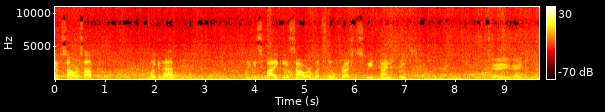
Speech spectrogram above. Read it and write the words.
Have soursop. Look at that. Like it's spiky, sour, but still fresh and sweet kind of fruits. Very, very cool.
